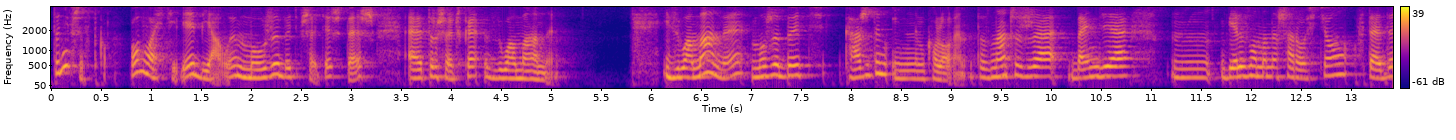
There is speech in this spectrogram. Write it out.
to nie wszystko, bo właściwie biały może być przecież też troszeczkę złamany. I złamany może być każdym innym kolorem. To znaczy, że będzie Mm, biel złamana szarością, wtedy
